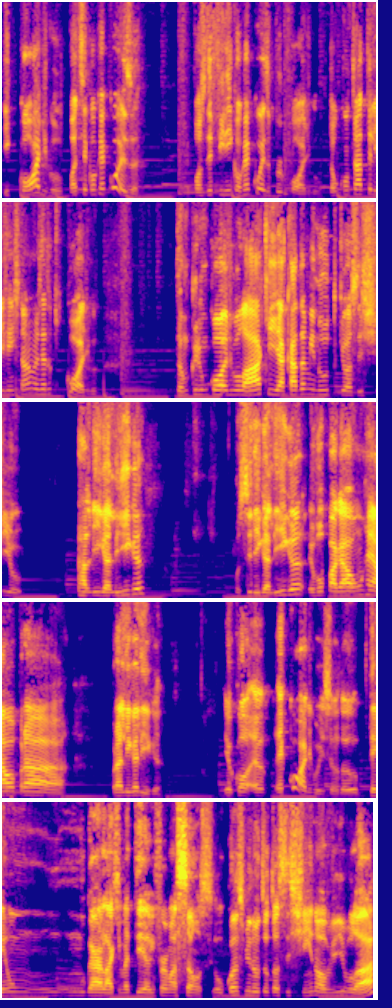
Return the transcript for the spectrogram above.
E código pode ser qualquer coisa. Eu posso definir qualquer coisa por código. Então contrato inteligente nada mais é do que código. Então cria um código lá que a cada minuto que eu assisti a Liga Liga, o Se Liga Liga, eu vou pagar um real pra, pra Liga Liga. Eu, é, é código isso. Eu, eu tenho um, um, lugar lá que vai ter a informação, o quantos minutos eu tô assistindo ao vivo lá,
